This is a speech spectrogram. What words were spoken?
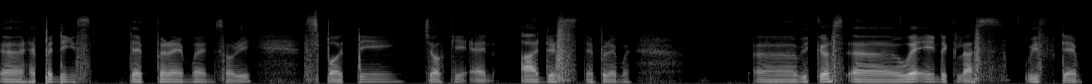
uh happenings temperament sorry. Sporting joking and others temperament. Uh because uh we're in the class with them.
